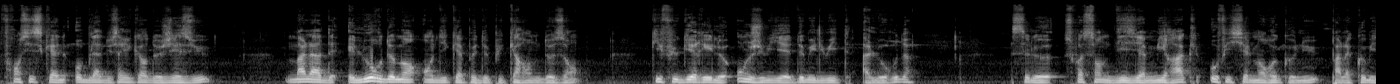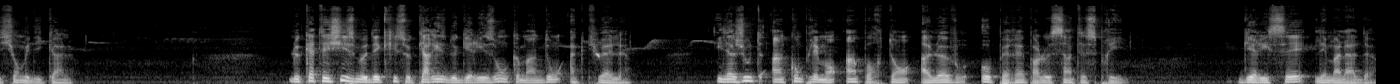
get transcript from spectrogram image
franciscaine oblate du Sacré-Cœur de Jésus, malade et lourdement handicapée depuis 42 ans, qui fut guérie le 11 juillet 2008 à Lourdes. C'est le 70e miracle officiellement reconnu par la commission médicale. Le catéchisme décrit ce charisme de guérison comme un don actuel. Il ajoute un complément important à l'œuvre opérée par le Saint-Esprit. Guérissez les malades.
